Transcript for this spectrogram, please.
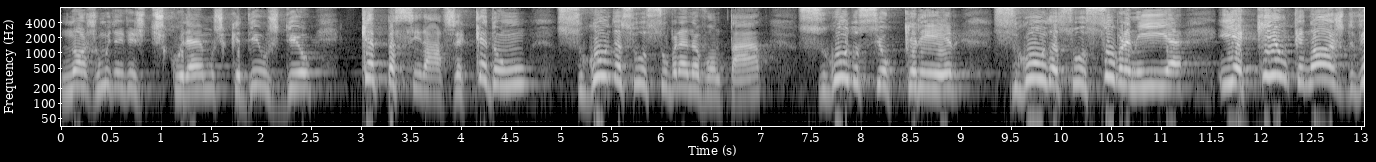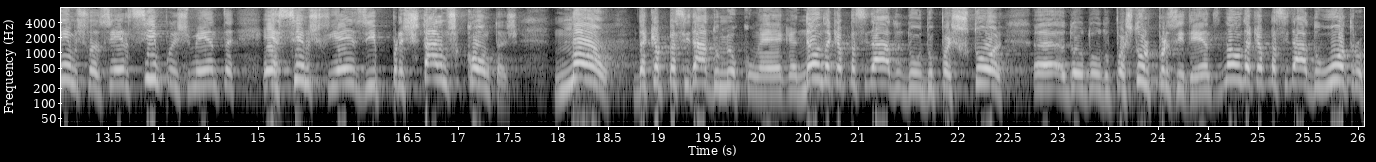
nós muitas vezes descuramos que Deus deu capacidades a cada um, segundo a sua soberana vontade, segundo o seu querer, segundo a sua soberania, e aquilo que nós devemos fazer simplesmente é sermos fiéis e prestarmos contas, não da capacidade do meu colega, não da capacidade do, do pastor, uh, do, do, do pastor presidente, não da capacidade do outro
